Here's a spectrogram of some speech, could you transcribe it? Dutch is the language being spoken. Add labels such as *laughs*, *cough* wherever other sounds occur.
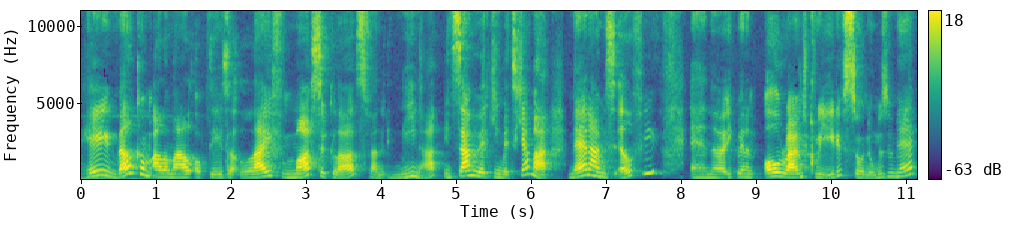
Hey, welkom allemaal op deze live masterclass van Nina in samenwerking met Gamma. Mijn naam is Elfie en uh, ik ben een allround creative, zo noemen ze mij.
